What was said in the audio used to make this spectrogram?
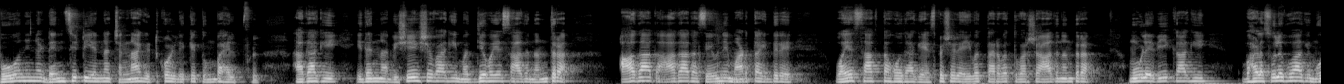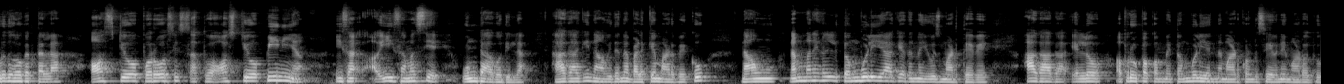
ಬೋನಿನ ಡೆನ್ಸಿಟಿಯನ್ನು ಚೆನ್ನಾಗಿ ಇಟ್ಕೊಳ್ಳಿಕ್ಕೆ ತುಂಬ ಹೆಲ್ಪ್ಫುಲ್ ಹಾಗಾಗಿ ಇದನ್ನು ವಿಶೇಷವಾಗಿ ಮಧ್ಯ ವಯಸ್ಸಾದ ನಂತರ ಆಗಾಗ ಆಗಾಗ ಸೇವನೆ ಮಾಡ್ತಾ ಇದ್ದರೆ ವಯಸ್ಸಾಗ್ತಾ ಹೋದಾಗೆ ಎಸ್ಪೆಷಲಿ ಐವತ್ತು, ಅರವತ್ತು ವರ್ಷ ಆದ ನಂತರ ಮೂಳೆ ವೀಕಾಗಿ ಬಹಳ ಸುಲಭವಾಗಿ ಮುರಿದು ಹೋಗುತ್ತಲ್ಲ? ಆಸ್ಟಿಯೋಪೊರೋಸಿಸ್ ಅಥವಾ ಆಸ್ಟಿಯೋಪೀನಿಯಾ ಈ ಸ, ಈ ಸಮಸ್ಯೆ ಉಂಟಾಗೋದಿಲ್ಲ. ಹಾಗಾಗಿ ನಾವು ಇದನ್ನು ಬಳಕೆ ಮಾಡಬೇಕು. ನಾವು ನಮ್ಮ ಮನೆಗಳಲ್ಲಿ ತಂಬುಳಿಯಾಗಿ ಅದನ್ನು ಯೂಸ್ ಮಾಡ್ತೇವೆ. ಆಗಾಗ ಎಲ್ಲೋ ಅಪರೂಪಕ್ಕೊಮ್ಮೆ ತಂಬುಳಿಯನ್ನು ಮಾಡಿಕೊಂಡು ಸೇವನೆ ಮಾಡೋದು.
